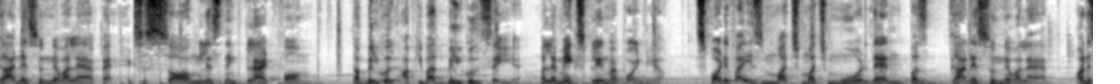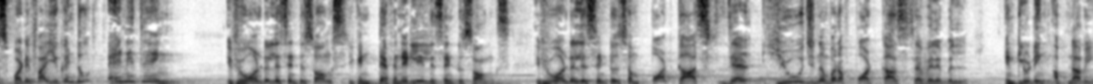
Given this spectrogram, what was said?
गाने सुनने वाला ऐप है। It's a song listening platform ना बिल्कुल आपकी बात बिल्कुल सही है। Let me explain my point here Spotify is much much more than बस गाने सुनने वाला app on Spotify you can do anything If you want to listen to songs, you can definitely listen to songs. If you want to listen to some podcasts, there are huge number of podcasts available, including Apna bhi,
